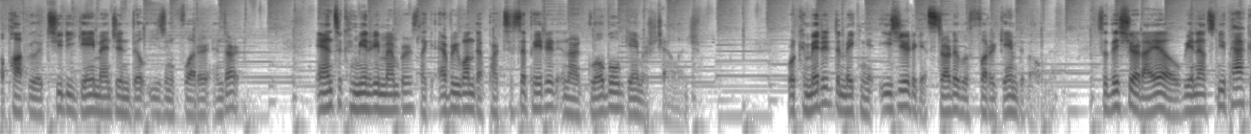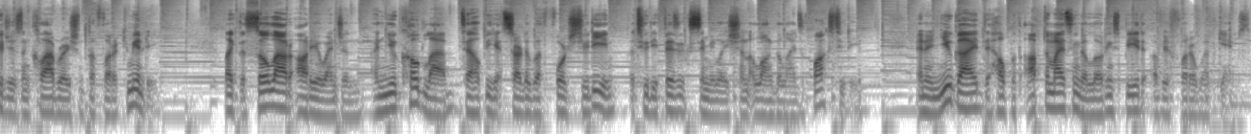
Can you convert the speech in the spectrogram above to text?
a popular 2D game engine built using Flutter and Dart, and to community members like everyone that participated in our Global Gamers Challenge. We're committed to making it easier to get started with Flutter game development, So this year at I.O., we announced new packages in collaboration with the Flutter community, like the SoLoud audio engine, a new code lab to help you get started with Forge 2D, a 2D physics simulation along the lines of Box 2D, and a new guide to help with optimizing the loading speed of your Flutter web games.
